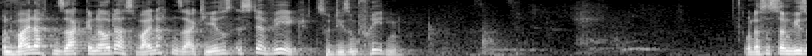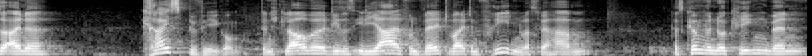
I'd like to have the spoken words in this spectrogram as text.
Und Weihnachten sagt genau das. Weihnachten sagt, Jesus ist der Weg zu diesem Frieden. Und das ist dann wie so eine Kreisbewegung. Denn ich glaube, dieses Ideal von weltweitem Frieden, was wir haben, das können wir nur kriegen, wenn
